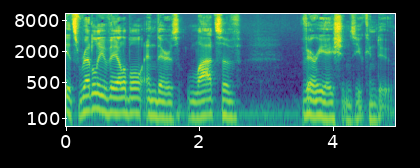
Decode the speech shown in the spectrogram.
it's readily available, and there's lots of variations you can do.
